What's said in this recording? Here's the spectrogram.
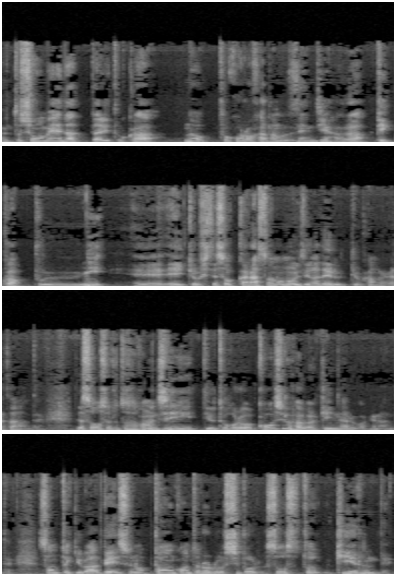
えっと、照明だったりとかのところからの電磁波がピックアップにえー、影響して、そこからそのノイズが出るっていう考え方なんで。で、そうするとそこの G っていうところは高周波が気になるわけなんで、その時はベースのトーンコントロールを絞る。そうすると消えるんで。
